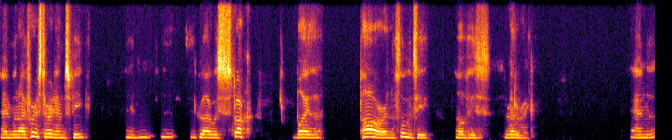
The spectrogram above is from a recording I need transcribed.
And when I first heard him speak, I was struck by the power and the fluency of his rhetoric. And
